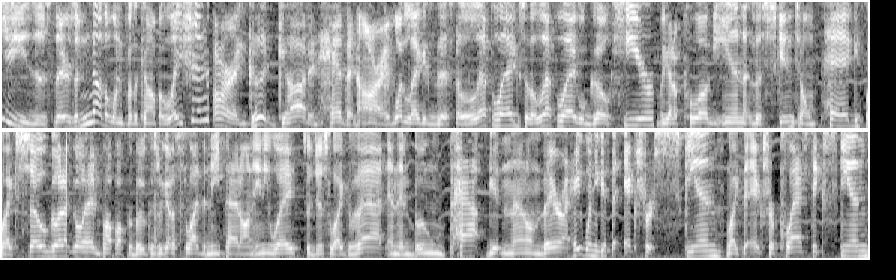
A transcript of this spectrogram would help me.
Jesus, there's another one for the compilation. Alright, good God in heaven. Alright, what leg is this? The left leg. So the left leg will go here. We got to plug in the skin tone peg, like so. Go ahead, go ahead and pop off the boot because we got to slide the knee pad on anyway. So just like that, and then boom, pap, getting that on there. I hate when you get the extra skin, like the extra plastic skin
